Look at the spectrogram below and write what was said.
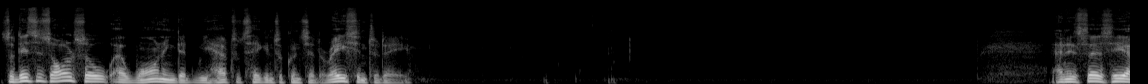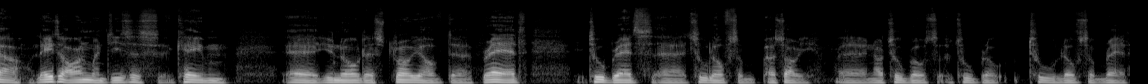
So, this is also a warning that we have to take into consideration today. And it says here later on when Jesus came, uh, you know, the story of the bread, two breads, uh, two loaves of, uh, sorry, uh, not two loaves, two, bro- two loaves of bread.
